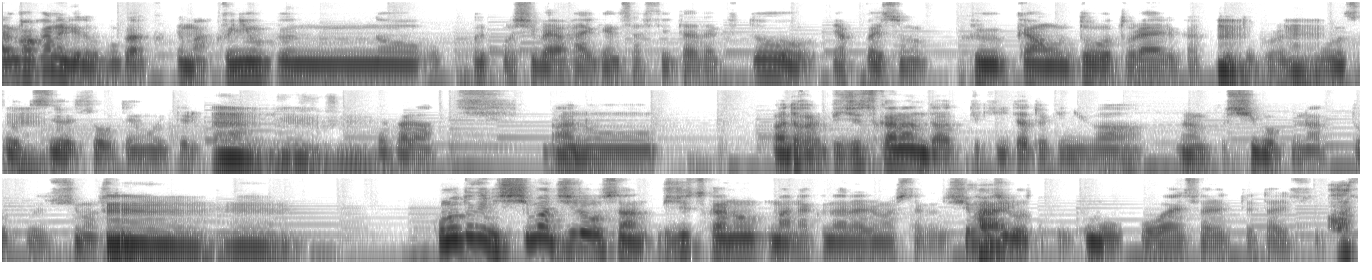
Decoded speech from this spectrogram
なんかわかんないけど、僕は、まあ、国尾くんのおお芝居を拝見させていただくと、やっぱりその空間をどう捉えるかっていうところにものすごい強い焦点を置いてるから、だから、あの、あだから美術家なんだって聞いたときには、なんか至極納得しました。うんうんこの時に島次郎さん、美術家の、まあ、亡くなられましたけど、島次郎さんともお会いされてたりする。あっ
